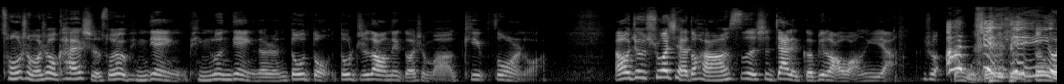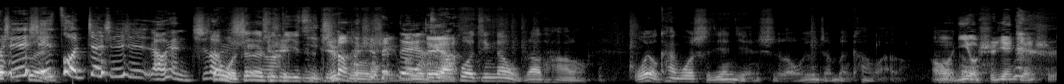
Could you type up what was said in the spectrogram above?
从什么时候开始，所有评电影、评论电影的人都懂都知道那个什么 Keep Thorne 了，然后就说起来都好像是是家里隔壁老王一样，说啊，但我真的是电影有谁谁谁对做这谁谁，然后让你知道但我是谁吗真的是第一次你知道他是谁吗我知道霍金，但我不知道他了。我有看过《时间简史》了，我有整本看完了。哦，你有时间简史，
